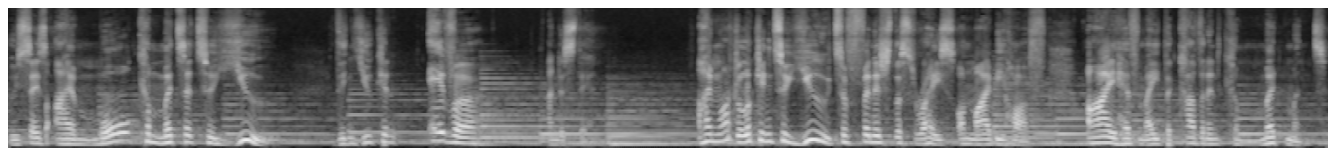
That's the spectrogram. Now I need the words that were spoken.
who says, I am more committed to you than you can ever understand. I'm not looking to you to finish this race on my behalf. I have made the covenant commitment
